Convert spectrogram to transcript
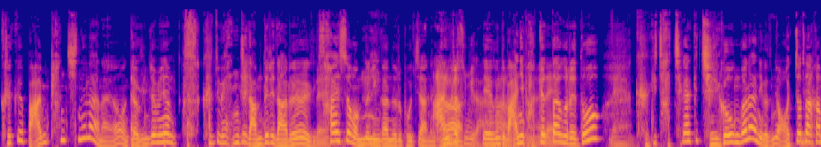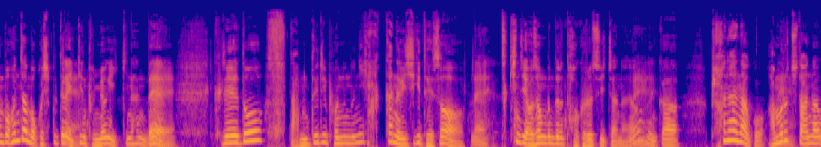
그렇게 마음이 편치는 않아요. 그러니까 왜냐면 그래도 왠지 남들이 나를 네. 사회성 없는 인간으로 보지 않을까. 안 그렇습니다. 예, 근데 많이 바뀌었다 네. 그래도 네. 그게 자체가 이렇게 즐거운 건 아니거든요. 어쩌다가 네. 한번 혼자 먹고 싶을 때가 네. 있긴 분명히 있긴 한데 그래도 남들이 보는 눈이 약간 의식이 돼서 네. 특히 이제 여성분들은 더 그럴 수 있잖아요. 네. 그러니까 편안하고 아무렇지도 네. 않아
